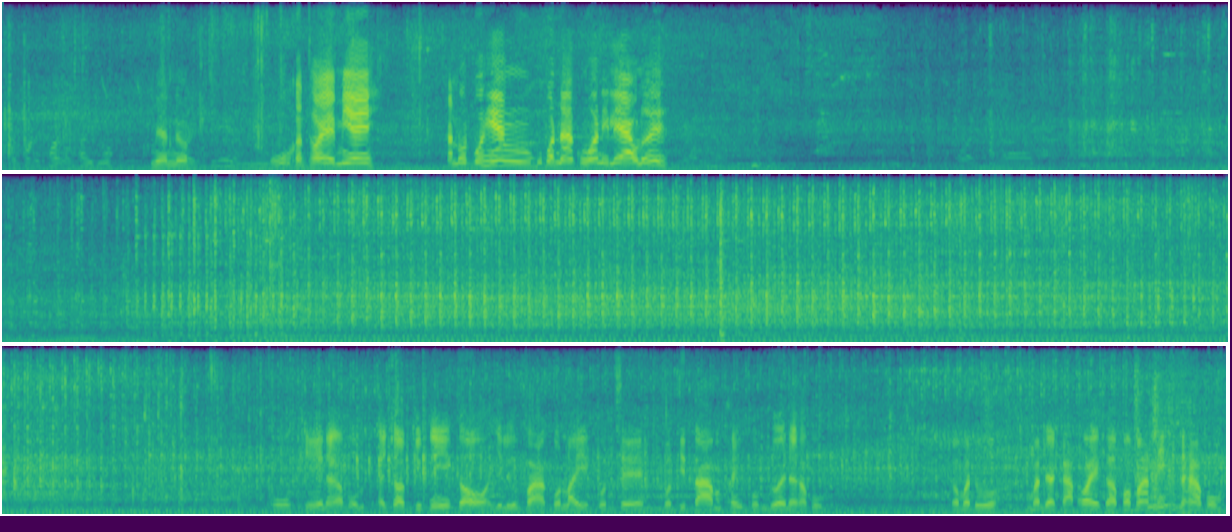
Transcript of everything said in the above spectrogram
ผมบ่ได้ค่อยกับใครอยู่เมียนเนาะโอ้ขันถอยเมียขันรถบ่แห้งบ่บ่หนักหัวนี่แล้วเลย โอเคนะครับผม ถ้าชอบคลิปนี้ก็อย่าลืมฝากกดไลค์ กดแชร์ กดติดตามให้ผมด้วยนะครับผม ก็มาดูบรรยากาศอ้อยก็ประมาณนี้นะครับผม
